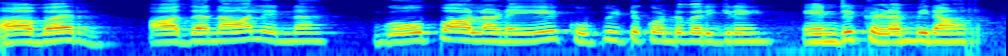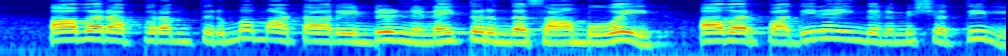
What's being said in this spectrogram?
அவர் அதனால் என்ன? கோபாலனையே கூப்பிட்டு கொண்டு வருகிறேன் என்று கிளம்பினார். அவர் அப்புறம் திரும்ப மாட்டார் என்று நினைத்திருந்த சாம்புவை அவர் பதினைந்து நிமிஷத்தில்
